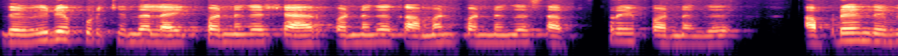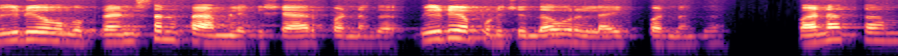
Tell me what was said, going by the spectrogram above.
இந்த வீடியோ பிடிச்சிருந்தா லைக் பண்ணுங்கள் ஷேர் பண்ணுங்கள் கமெண்ட் பண்ணுங்கள் சப்ஸ்கிரைப் பண்ணுங்க. அப்படியே இந்த வீடியோ உங்கள் ஃப்ரெண்ட்ஸ் அண்ட் ஃபேமிலிக்கு ஷேர் பண்ணுங்கள் வீடியோ பிடிச்சிருந்தா ஒரு லைக் பண்ணுங்கள் வணக்கம்.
